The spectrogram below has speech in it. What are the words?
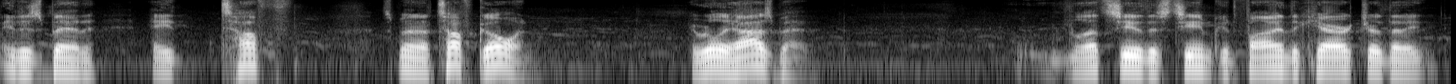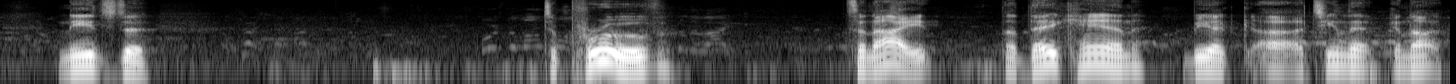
it has been a tough. It's been a tough going. It really has been let's see if this team can find the character that it needs to to prove tonight that they can be a, a team that can not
